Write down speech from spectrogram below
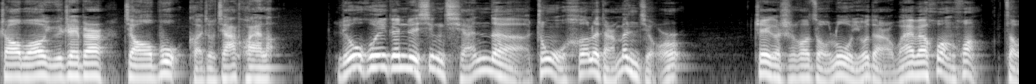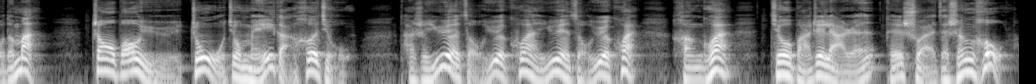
赵宝宇这边脚步可就加快了。刘辉跟这姓钱的中午喝了点闷酒。这个时候走路有点歪歪晃晃，走得慢。赵宝宇中午就没敢喝酒，他是越走越快，越走越快，很快就把这俩人给甩在身后了。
